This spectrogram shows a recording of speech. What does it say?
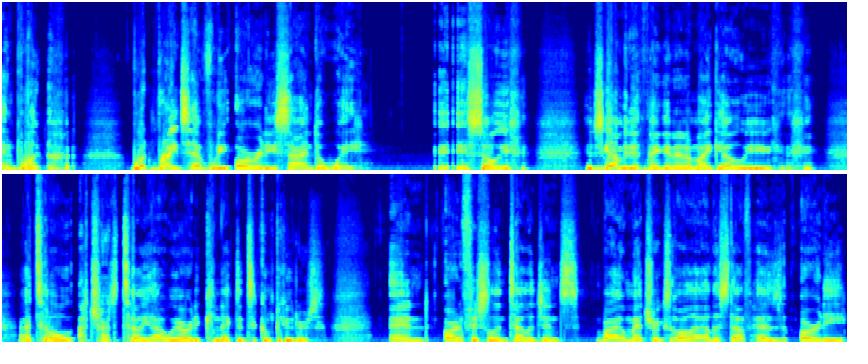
And what what rights have we already signed away? So it just got me to thinking, and I'm like, yo, we. I told, I tried to tell y'all, we're already connected to computers, and artificial intelligence, biometrics, all that other stuff has already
